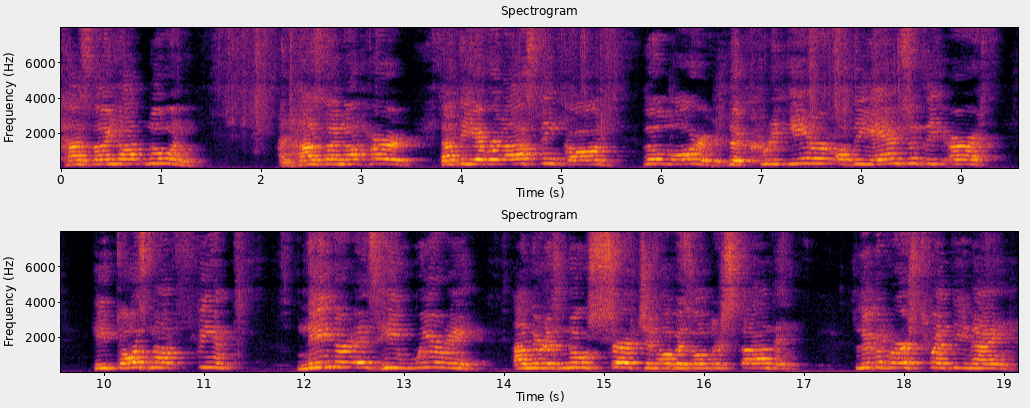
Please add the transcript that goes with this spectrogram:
Hast thou not known, and hast thou not heard, that the everlasting God, the Lord, the creator of the ends of the earth, he does not faint, neither is he weary, and there is no searching of his understanding. Look at verse 29.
